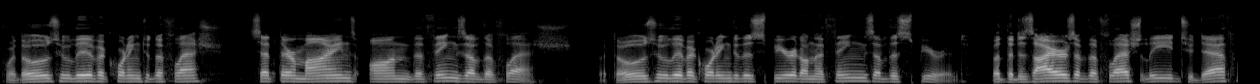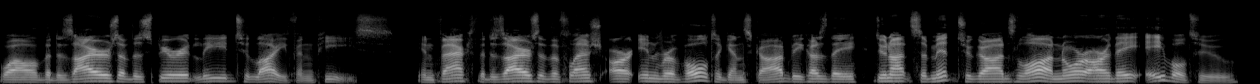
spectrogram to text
For those who live according to the flesh set their minds on the things of the flesh but those who live according to the Spirit on the things of the Spirit. But the desires of the flesh lead to death, while the desires of the Spirit lead to life and peace. In fact, the desires of the flesh are in revolt against God because they do not submit to God's law, nor are they able to.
